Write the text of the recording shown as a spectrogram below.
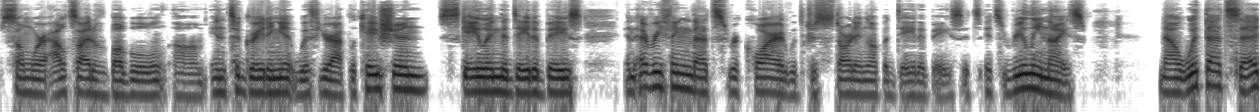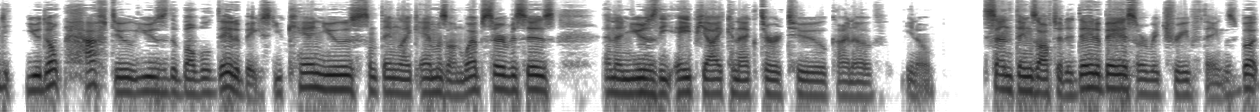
somewhere outside of Bubble, um, integrating it with your application, scaling the database, and everything that's required with just starting up a database. It's it's really nice. Now, with that said, you don't have to use the Bubble database. You can use something like Amazon Web Services and then use the API connector to kind of, you know, send things off to the database or retrieve things. But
